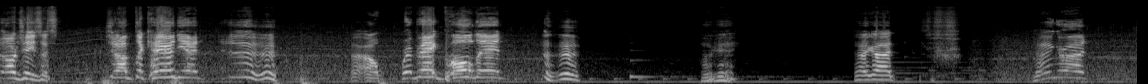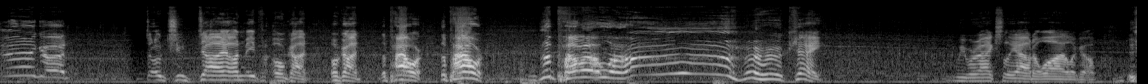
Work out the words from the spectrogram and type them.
Oh, Jesus! Jump the canyon! Uh-oh. We're being pulled in! Okay. I on. Hang on. Hang on. Don't you die on me. Oh, God. Oh, God. The power. The power. The power! Okay. We were actually out a while ago.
